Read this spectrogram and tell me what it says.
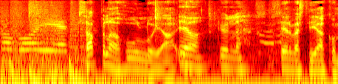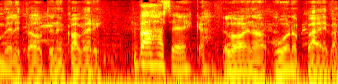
No voi et. Sappela on hullu ja, ja Joo, kyllä. selvästi jakomielitautinen kaveri. Vähän se ehkä. Siellä on aina huono päivä.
